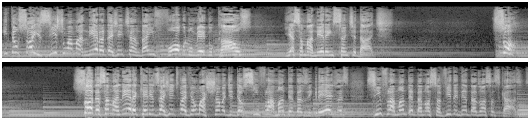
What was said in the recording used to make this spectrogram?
Então só existe uma maneira da gente andar em fogo no meio do caos, e essa maneira é em santidade. Só. Só dessa maneira, queridos, a gente vai ver uma chama de Deus se inflamando dentro das igrejas, se inflamando dentro da nossa vida e dentro das nossas casas.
